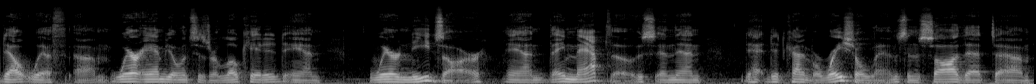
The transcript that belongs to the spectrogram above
dealt with um, where ambulances are located and where needs are, and they mapped those and then did kind of a racial lens and saw that um,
